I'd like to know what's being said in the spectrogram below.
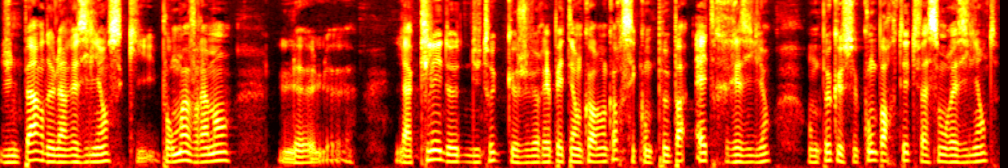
d'une part de la résilience qui, pour moi, vraiment, la clé du truc que je veux répéter encore et encore, c'est qu'on ne peut pas être résilient. On ne peut que se comporter de façon résiliente.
